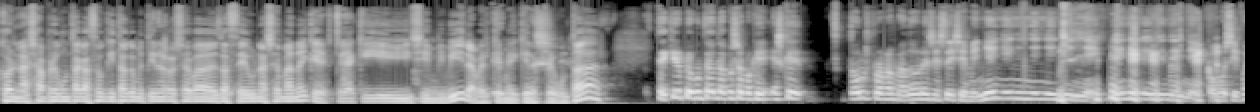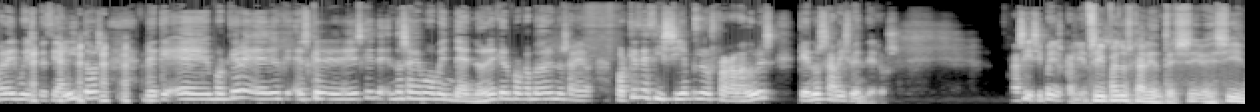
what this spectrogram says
Con esa pregunta que quitado que me tiene reservada desde hace una semana y que estoy aquí sin vivir. A ver qué me quieres preguntar. Te quiero preguntar una cosa porque es que todos los programadores estáis en ñe, ñe, ñe, como si fuerais muy especialitos de que eh, porque eh, es que es que no sabemos vendernos, eh, que los programadores no sabemos. ¿Por qué decís siempre los programadores que no sabéis venderos? Así, ah, sí, paños calientes. Sí, paños calientes. Sí, sí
